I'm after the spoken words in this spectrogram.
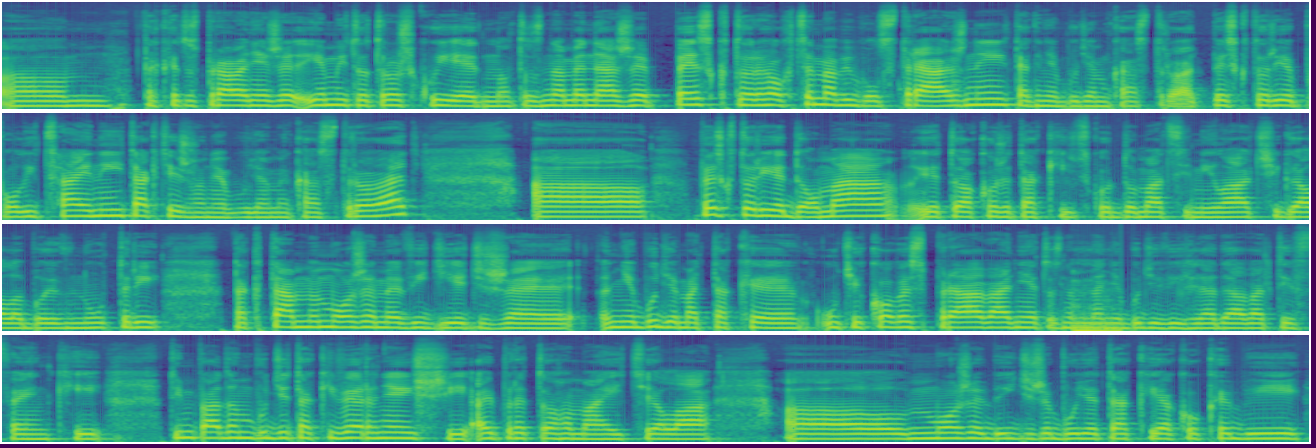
um, takéto správanie, že je mi to trošku jedno. To znamená, že pes, ktorého chcem, aby bol strážny, tak nebudem kastrovať. Pes, ktorý je policajný, tak tiež ho nebudeme kastrovať. A pes, ktorý je doma, je to akože taký skôr domáci miláčik alebo je vnútri, tak tam môžeme vidieť, že nebude mať také útekové správanie, to znamená, mhm. nebude vyhľadávať tie fenky. Tým pádom bude taký vernejší aj pre toho majiteľa. Uh, môže byť, že bude taký ako keby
